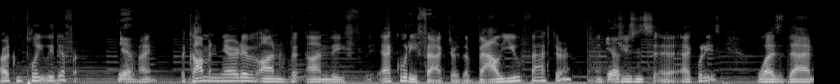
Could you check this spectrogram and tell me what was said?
are completely different yeah right the common narrative on on the equity factor the value factor yep. using uh, equities was that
